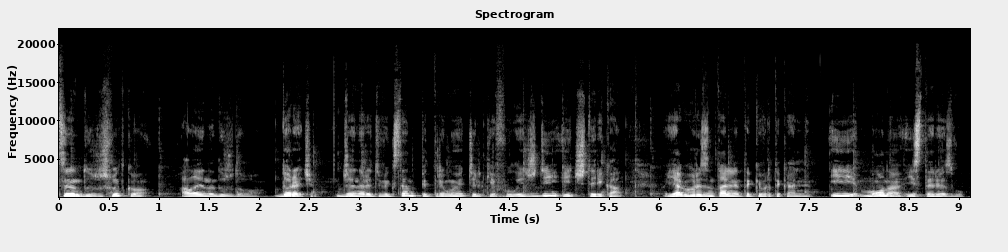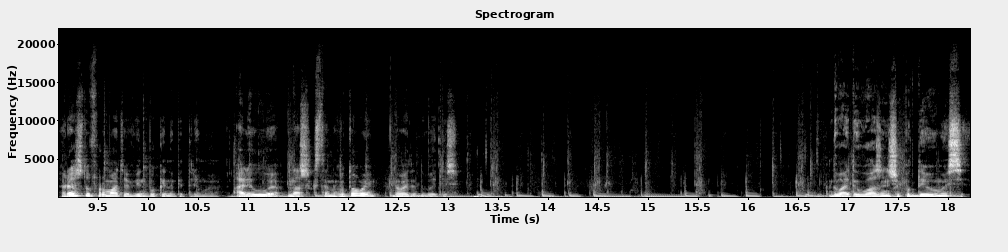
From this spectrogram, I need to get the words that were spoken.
Це не дуже швидко, але й не дуже довго. До речі, Generative Extend підтримує тільки Full HD і 4K, як горизонтальний, так і вертикальний, і моно і стереозвук. Решту форматів він поки не підтримує. Алілуя, наш екстенд готовий. Давайте дивитись. Давайте уважніше подивимось,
